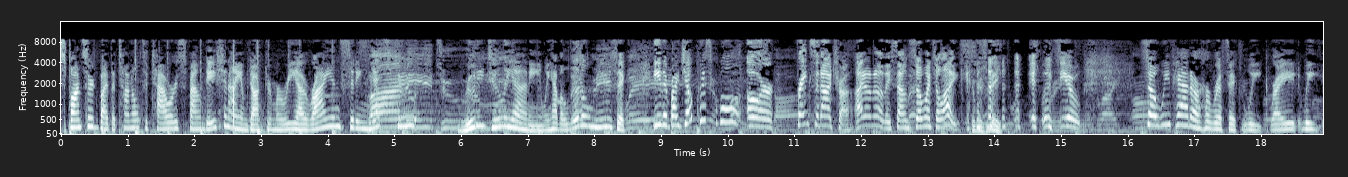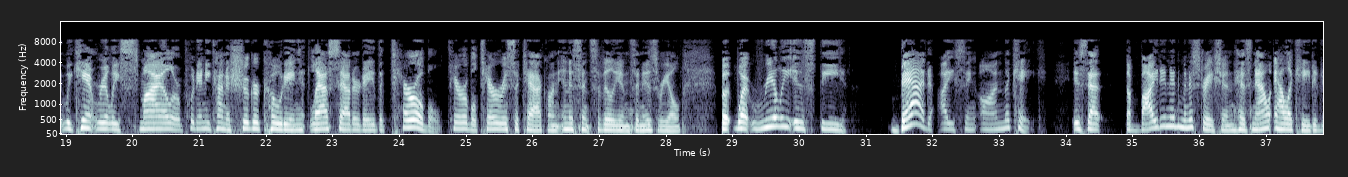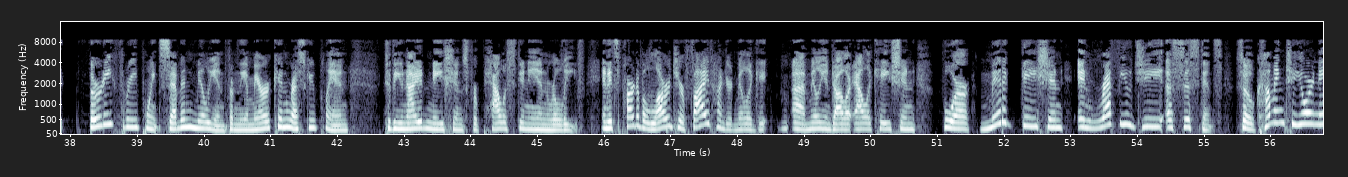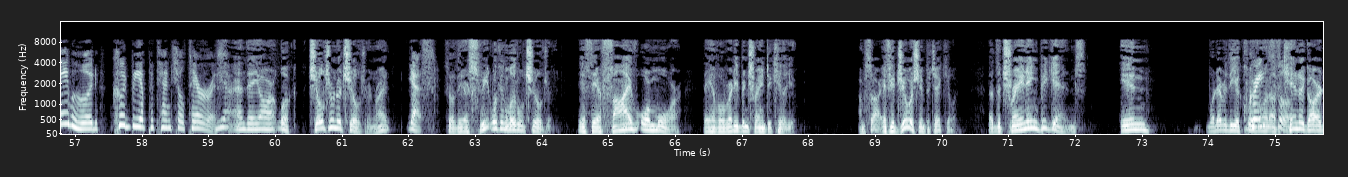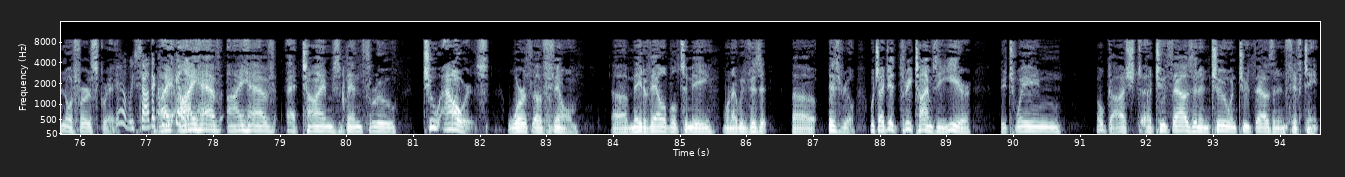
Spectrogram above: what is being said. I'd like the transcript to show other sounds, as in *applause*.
Sponsored by the Tunnel to Towers Foundation. I am Dr. Maria Ryan sitting next to Rudy Giuliani. And we have a little music either by Joe Piscopo or Frank Sinatra. I don't know. They sound so much alike. It was me. *laughs* it was you. So we've had a horrific week, right? We we can't really smile or put any kind of sugar coating. Last Saturday, the terrible, terrible terrorist attack on innocent civilians in Israel. But what really is the bad icing on the cake is that the Biden administration has now allocated 33.7 million from the American Rescue Plan to the United Nations for Palestinian relief. And it's part of a larger $500 uh, million dollar allocation for mitigation and refugee assistance. So coming to your neighborhood could be a potential terrorist. Yeah, and they are, look, children are children, right? Yes. So they are sweet looking little children. If they're five or more, they have already been trained to kill you. I'm sorry. If you're Jewish in particular, uh, the training begins in whatever the equivalent of kindergarten or first grade. Yeah, we saw the curriculum. I, I have, I have at times been through two hours worth of film uh, made available to me when I would visit uh, Israel, which I did three times a year between, oh gosh, uh, 2002 and 2015.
